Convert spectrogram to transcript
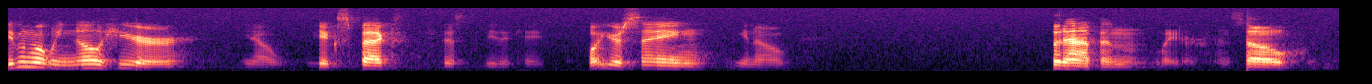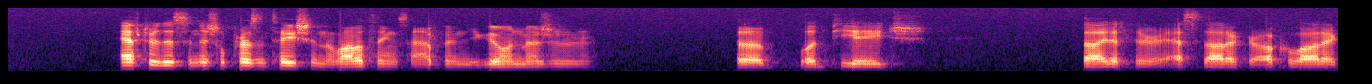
Given what we know here, you know, we expect this to be the case. What you're saying, you know, could happen later. And so after this initial presentation, a lot of things happen. You go and measure the blood pH, decide if they're acidotic or alkalotic.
